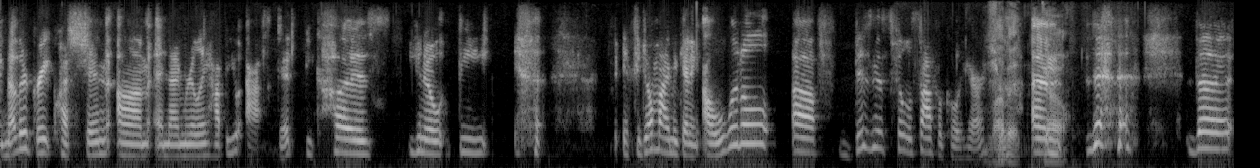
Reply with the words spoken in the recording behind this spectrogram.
another great question. Um, and I'm really happy you asked it because, you know, the, if you don't mind me getting a little uh, business philosophical here. Love it. Um, Go. the, the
